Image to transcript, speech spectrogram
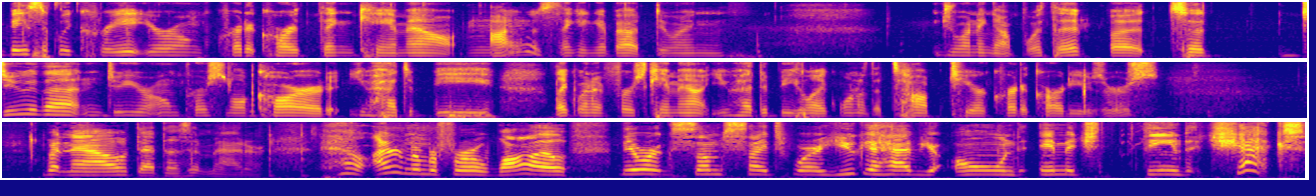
basically create your own credit card thing came out. I Mhm. was thinking about doing joining up with it, but to do that and do your own personal card, you had to be like when it first came out, you had to be like one of the top tier credit card users. But now that doesn't matter. Hell, I remember for a while there were some sites where you could have your own image themed checks,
